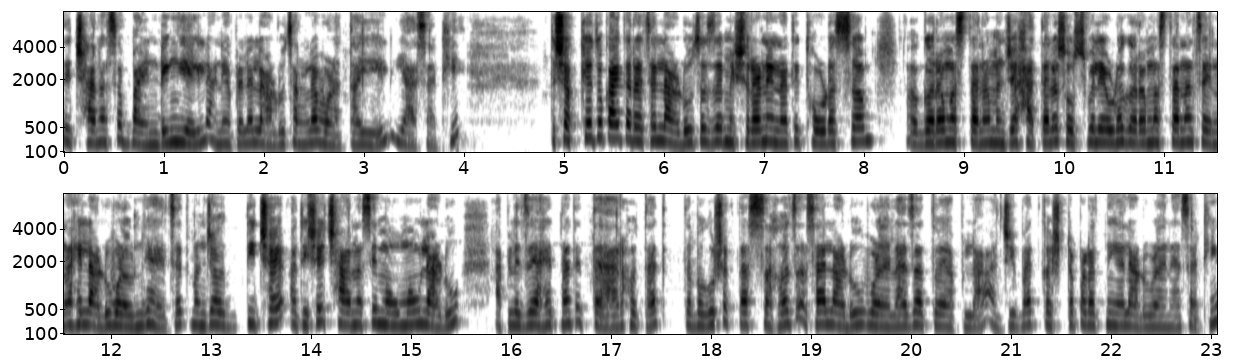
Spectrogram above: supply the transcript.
ते छान असं बाइंडिंग येईल आणि आपल्याला लाडू चांगला वळता येईल यासाठी. तर शक्यतो काय करायचं लाडूचं जे मिश्रण आहे ना ते थोडंसं गरम असताना म्हणजे हाताला सोसवेल एवढं गरम असतानाच आहे ना हे लाडू वळवून घ्यायचे आहेत म्हणजे अतिशय अतिशय छान असे मऊ मऊ लाडू आपले जे आहेत ना ते तयार होतात. तर बघू शकता सहज असा लाडू वळला जातो आहे आपला. अजिबात कष्ट पडत नाही आहे लाडू वळण्यासाठी.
